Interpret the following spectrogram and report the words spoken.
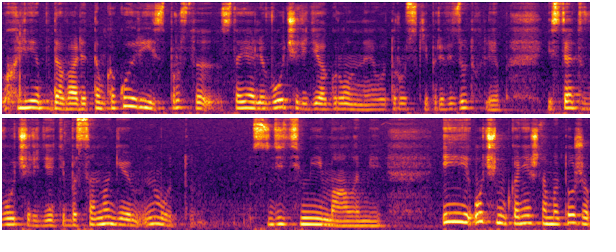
Хлеб давали, там какой рис, просто стояли в очереди огромные, вот русские привезут хлеб, и стоят в очереди эти босоногие, ну вот, с детьми малыми. И очень, конечно, мы тоже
